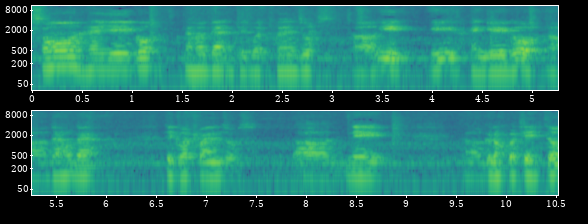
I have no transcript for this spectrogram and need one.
So hey ye go. I heard that did what plans was. Uh, i, i hengego, uh, det har det, det var transos. Uh, ne, uh, gunok wa tito,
